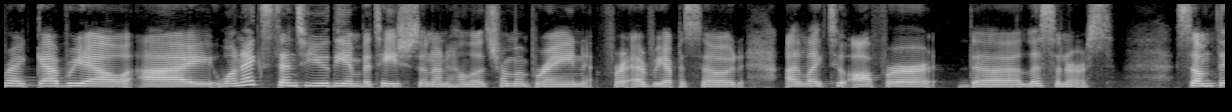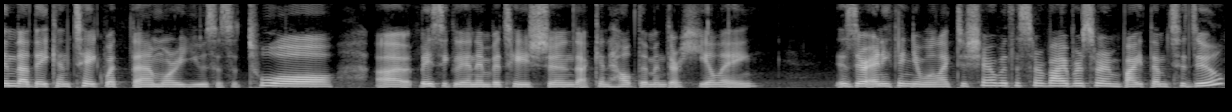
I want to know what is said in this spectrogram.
right, Gabriel, I want to extend to you the invitation on Hello Trauma Brain for every episode. I'd like to offer the listeners something that they can take with them or use as a tool, uh, basically, an invitation that can help them in their healing. Is there anything you would like to share with the survivors or invite them to do?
